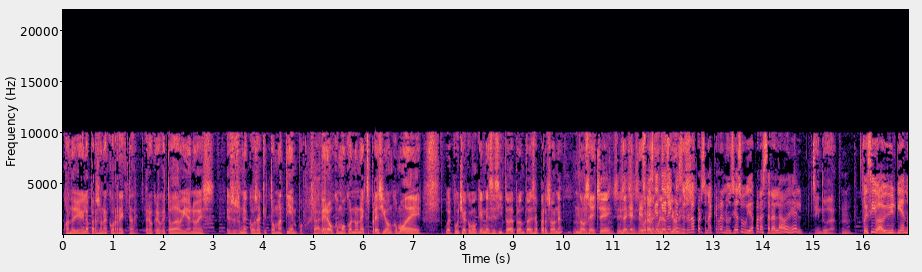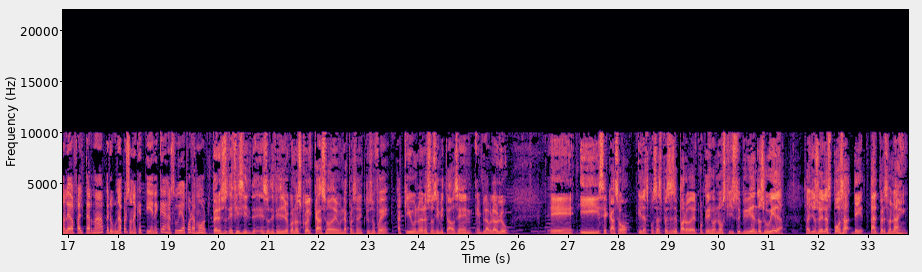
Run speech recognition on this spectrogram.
cuando llegue la persona correcta, pero creo que todavía no es. Eso es una cosa que toma tiempo. Claro. Pero como con una expresión como de, pucha, como que necesito de pronto a esa persona. No sé. Sí, sí, sí, sí, es- que tiene que ser una persona que renuncie a su vida para estar al lado de él. Sin duda. Pues sí, va a vivir bien, no le va a faltar nada, pero una persona que tiene que dejar su vida por amor. Pero eso es difícil, eso es difícil. Yo conozco el caso de una persona, incluso fue aquí uno de nuestros invitados en, en Bla Bla Blue, eh, y se casó y la esposa después se separó de él porque dijo, no, es que yo estoy viviendo su vida. O sea, yo soy la esposa de tal personaje.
